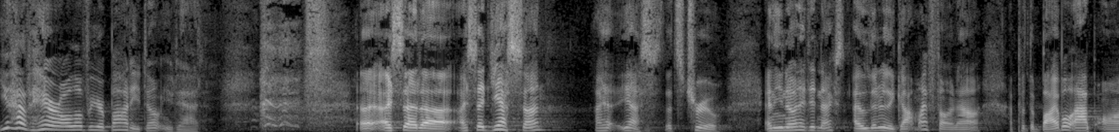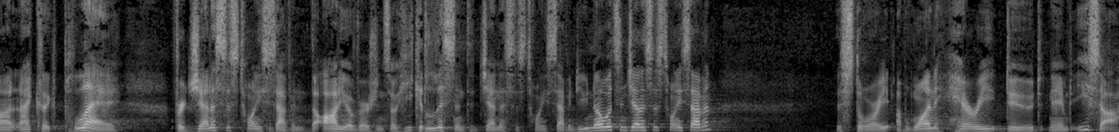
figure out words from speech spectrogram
you have hair all over your body, don't you, Dad? I said, uh, I said, Yes, son. I, yes, that's true. And you know what I did next? I literally got my phone out, I put the Bible app on, and I clicked play for Genesis 27, the audio version, so he could listen to Genesis 27. Do you know what's in Genesis 27? The story of one hairy dude named Esau.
